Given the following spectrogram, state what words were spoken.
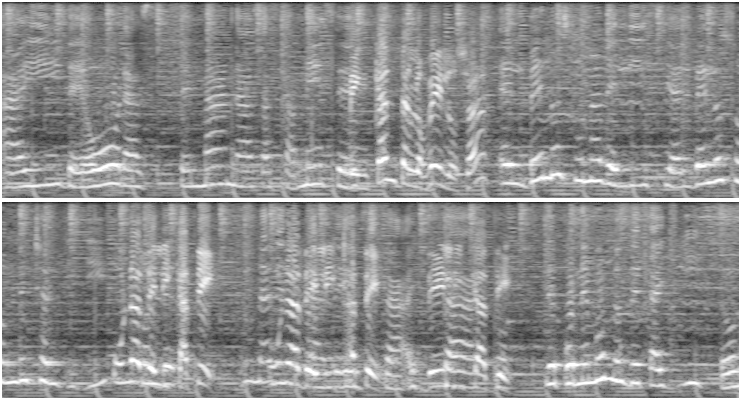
ahí de horas, semanas, hasta meses. Me encantan los velos, ¿ah? El velo es una delicia. El velo son de chantilly. Una con de- delicate. Una, Una delicadeza, delicate. exacto. Delicate. Le ponemos los detallitos.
